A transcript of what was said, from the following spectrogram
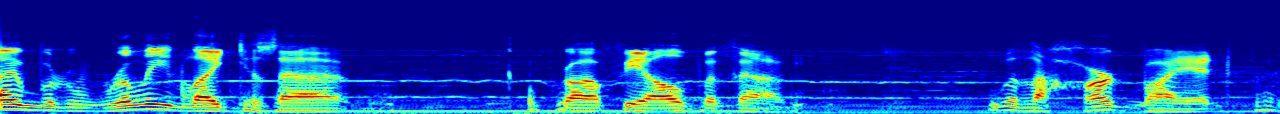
I would really like is a Raphael with a with a heart by it, but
